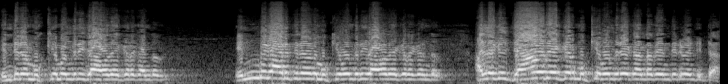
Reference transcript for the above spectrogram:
എന്തിനാ മുഖ്യമന്ത്രി ജാവദേക്കറെ കണ്ടത്? എന്ത് കാര്യത്തിനാണ് മുഖ്യമന്ത്രി ജാവദേക്കറെ കണ്ടത്? അല്ലെങ്കിൽ ജാവദേക്കർ മുഖ്യമന്ത്രിയെ കണ്ടത് എന്തിനു വേണ്ടിയിട്ടാ?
